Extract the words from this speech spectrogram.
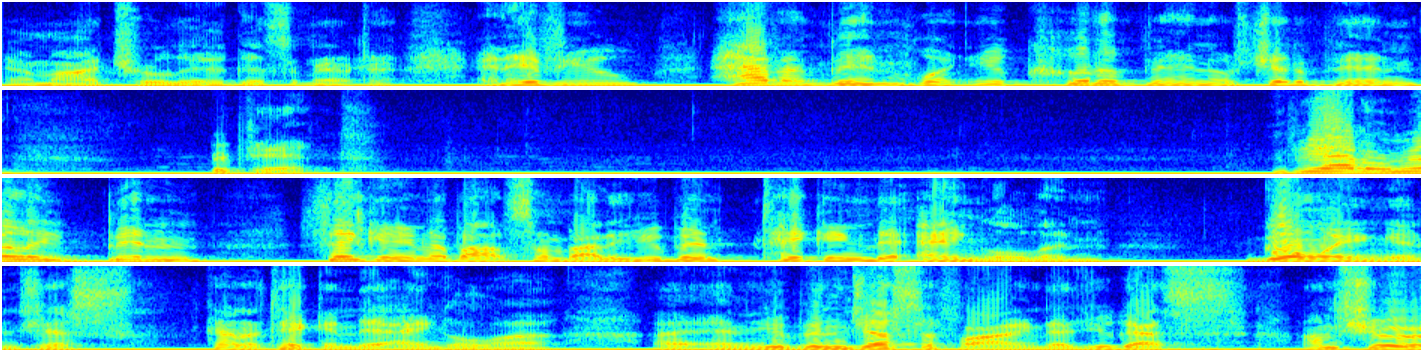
Am I truly a good Samaritan? And if you haven't been what you could have been or should have been, repent. If you haven't really been thinking about somebody, you've been taking the angle and going and just kind of taking the angle, uh, uh, and you've been justifying that you guys. I'm sure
